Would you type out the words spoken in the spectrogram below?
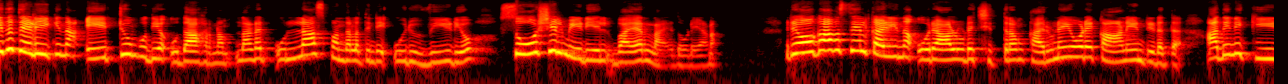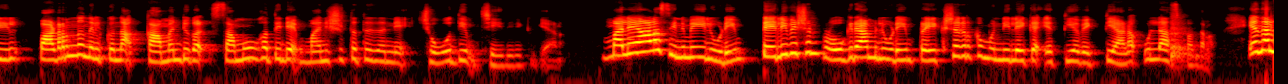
ഇത് തെളിയിക്കുന്ന ഏറ്റവും പുതിയ ഉദാഹരണം നടൻ ഉല്ലാസ് പന്തളത്തിന്റെ ഒരു വീഡിയോ സോഷ്യൽ മീഡിയയിൽ വൈറലായതോടെയാണ്. രോഗാവസ്ഥയിൽ കഴിയുന്ന ഒരാളുടെ ചിത്രം കരുണയോടെ കാണേണ്ടിടത്ത് അതിന് കീഴിൽ പടർന്നു നിൽക്കുന്ന കമന്റുകൾ സമൂഹത്തിന്റെ മനുഷ്യത്വത്തെ തന്നെ ചോദ്യം ചെയ്തിരിക്കുകയാണ്. മലയാള സിനിമയിലൂടെയും ടെലിവിഷൻ പ്രോഗ്രാമിലൂടെയും പ്രേക്ഷകർക്ക് മുന്നിലേക്ക് എത്തിയ വ്യക്തിയാണ് ഉല്ലാസ് പന്തളം. എന്നാൽ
